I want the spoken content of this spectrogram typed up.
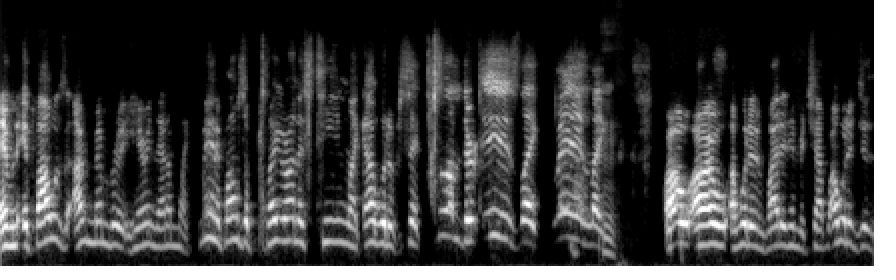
and if I was, I remember hearing that, I'm like, man, if I was a player on this team, like I would have said, Tom, there is, like, man, like, mm. I, I, I would have invited him to chapel. I would have just,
